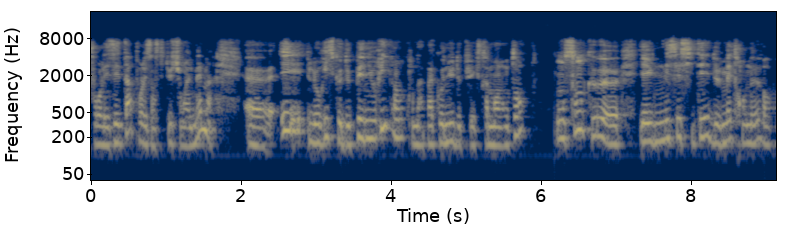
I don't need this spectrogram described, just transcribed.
pour les États, pour les institutions elles-mêmes, et le risque de pénurie Hein, qu'on n'a pas connu depuis extrêmement longtemps, on sent qu'il euh, y a une nécessité de mettre en œuvre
